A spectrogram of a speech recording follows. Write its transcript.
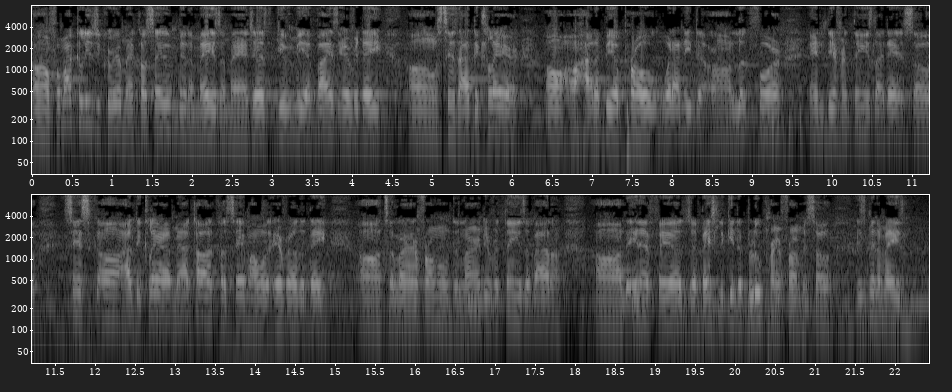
Um, for my collegiate career, man, Coach Saban been amazing, man. Just giving me advice every day um, since I declared on, on, how to be a pro, what I need to uh, look for, and different things like that. So since uh, I declared, I mean, I call Coach Saban every other day uh, to learn from him, to learn different things about him. Uh, the NFL, to basically get the blueprint from it. So it's been amazing.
